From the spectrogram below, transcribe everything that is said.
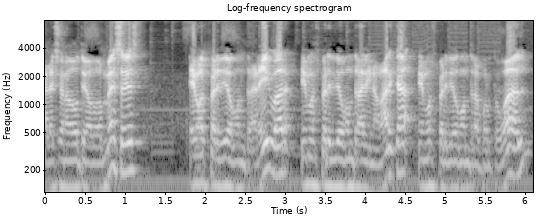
ha lesionado Teo dos meses. Hemos perdido contra Eibar, hemos perdido contra Dinamarca, hemos perdido contra Portugal.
